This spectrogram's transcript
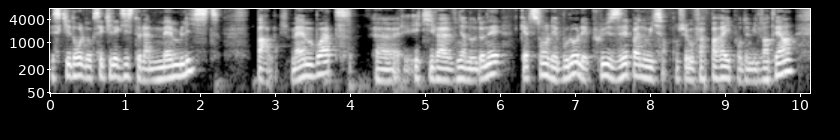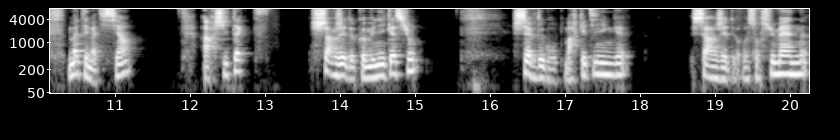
Et ce qui est drôle, donc, c'est qu'il existe la même liste par la même boîte euh, et qui va venir nous donner quels sont les boulots les plus épanouissants. Donc je vais vous faire pareil pour 2021. Mathématicien, architecte, chargé de communication, chef de groupe marketing, chargé de ressources humaines,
